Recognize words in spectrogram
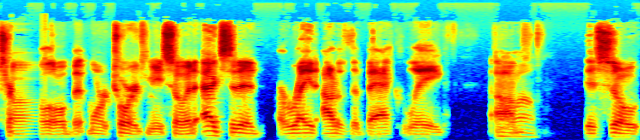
turn a little bit more towards me. So it exited right out of the back leg. Oh, Um, wow. so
